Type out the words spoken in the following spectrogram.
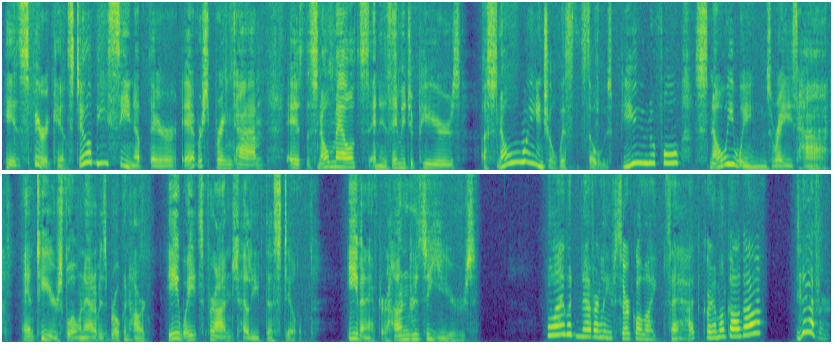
his spirit can still be seen up there every springtime as the snow melts and his image appears a snow angel with those beautiful snowy wings raised high and tears flowing out of his broken heart. He waits for Angelita still, even after hundreds of years. Well, I would never leave Zurko like that, Grama Gaw Gaw. Never.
